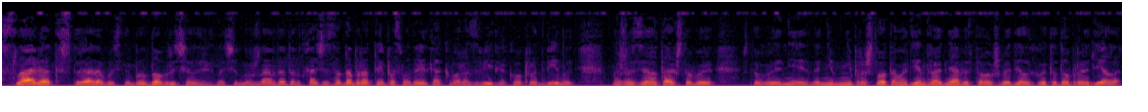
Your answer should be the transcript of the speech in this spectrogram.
славят, что я, допустим, был добрый человек. Значит, нужно вот это вот качество доброты посмотреть, как его развить, как его продвинуть. Нужно сделать так, чтобы, чтобы не, не, не прошло там один-два дня без того, чтобы я делал какое-то доброе дело.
